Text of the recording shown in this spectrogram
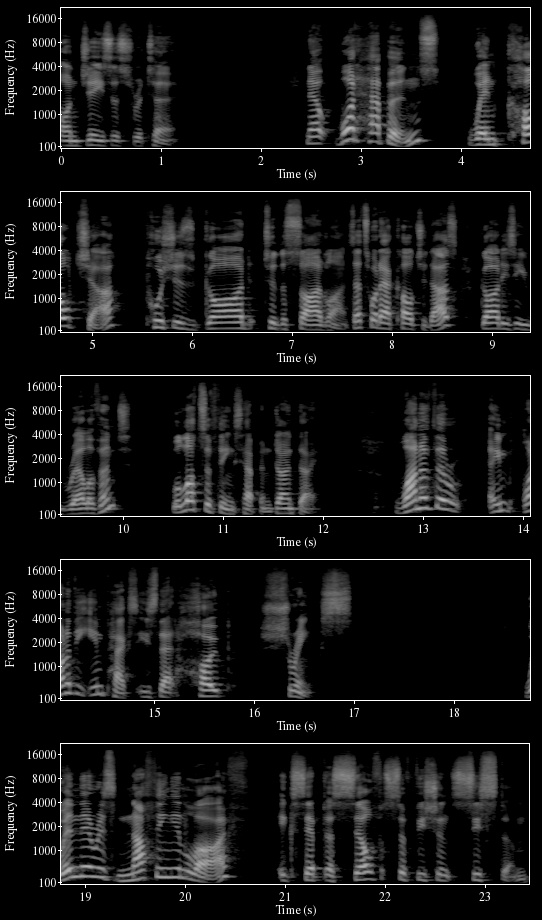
on Jesus' return. Now, what happens when culture pushes God to the sidelines? That's what our culture does. God is irrelevant. Well, lots of things happen, don't they? One of the, one of the impacts is that hope shrinks. When there is nothing in life except a self sufficient system,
